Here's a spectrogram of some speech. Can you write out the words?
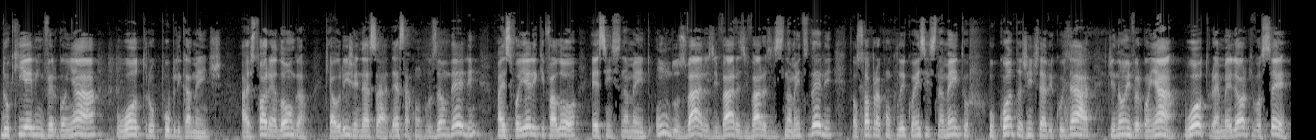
do que ele envergonhar o outro publicamente. A história é longa, que é a origem dessa, dessa conclusão dele, mas foi ele que falou esse ensinamento. Um dos vários e vários e vários ensinamentos dele. Então, só para concluir com esse ensinamento, o quanto a gente deve cuidar de não envergonhar o outro. É melhor que você,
